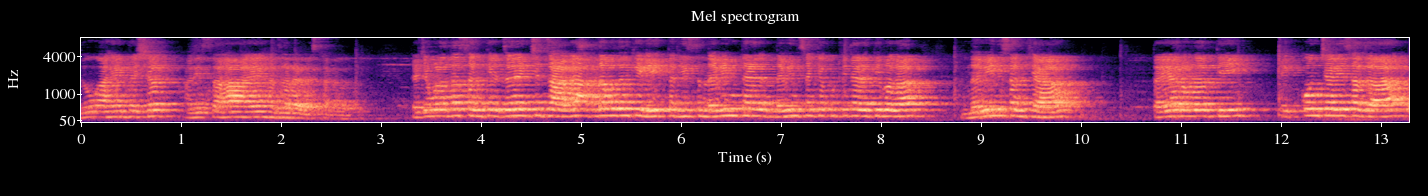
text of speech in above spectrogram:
नऊ आहे दशक आणि सहा आहे हजाराव्या स्थानावरती. त्याच्यामुळे आता संख्या जर यांची जागा अदलाबदल केली तर ही नवीन नवीन संख्या कुठली तयार होती बघा? नवीन संख्या तयार होणार ती एकोणचाळीस हजार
